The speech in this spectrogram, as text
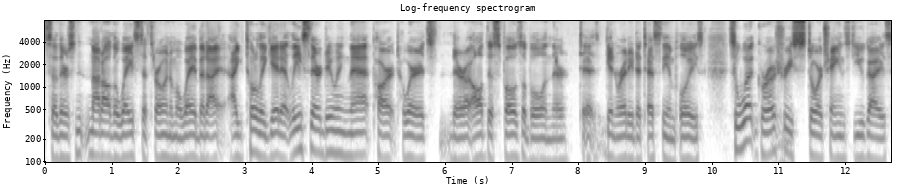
so there's not all the waste of throwing them away but i i totally get it. at least they're doing that part to where it's they're all disposable and they're t- getting ready to test the employees so what grocery store chains do you guys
